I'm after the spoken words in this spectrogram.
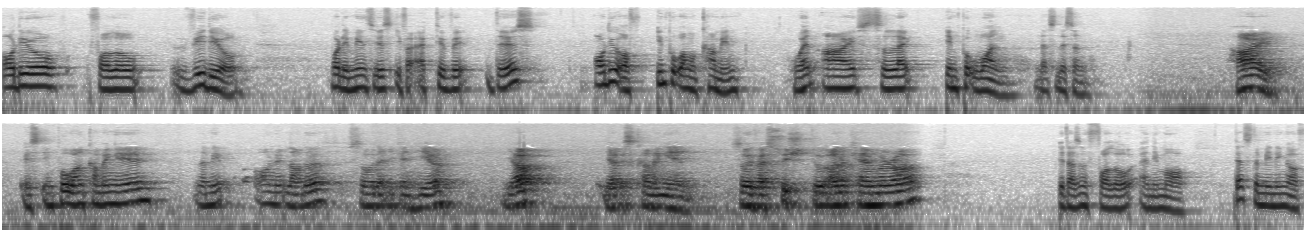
audio follow video. What it means is if I activate this, audio of input 1 will come in when I select input 1. Let's listen. Hi, is input 1 coming in? Let me on it louder so that you can hear. Yep, yep, it's coming in. So if I switch to other camera, it doesn't follow anymore. That's the meaning of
